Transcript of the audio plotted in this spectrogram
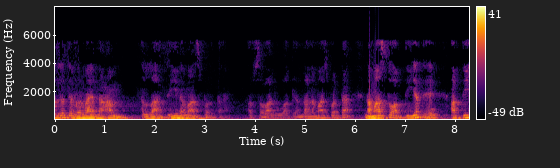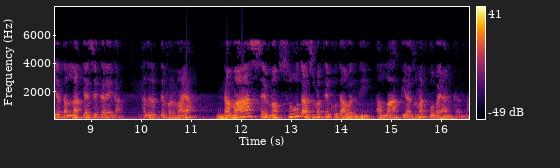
حضرت نے فرمایا، نعم، اللہ بھی نماز پڑھتا ہے۔ اب سوال ہوا کہ اللہ نماز پڑھتا ہے؟ نماز تو ابدیت ہے۔ ابدیت اللہ کیسے کرے گا؟ حضرت نے فرمایا نماز سے مقصود عظمت خداوندی، اللہ کی عظمت کو بیان کرنا۔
